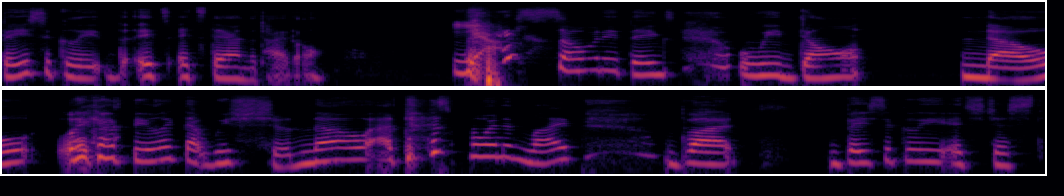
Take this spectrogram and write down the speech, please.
Basically, it's it's there in the title. Yeah. There's so many things we don't know. Like I feel like that we should know at this point in life, but basically it's just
